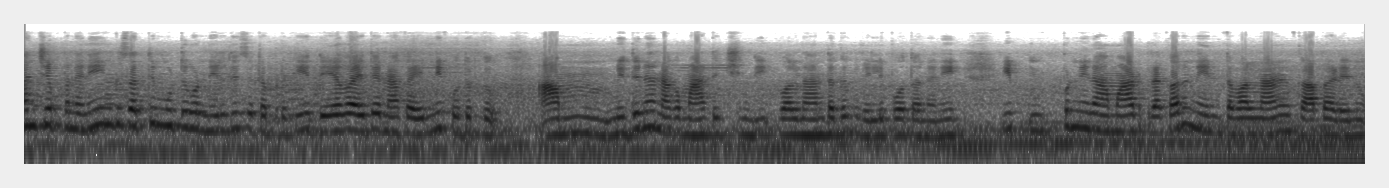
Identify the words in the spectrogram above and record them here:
అని చెప్పనని ఇంక సత్యమూర్తి కూడా నిలదీసేటప్పటికి దేవ అయితే నాకు అవన్నీ కుదరదు. ఆ నిధిన నాకు మాట ఇచ్చింది. వాళ్ళ నాన్న దగ్గరికి వెళ్ళిపోతానని. ఇప్పుడు నేను ఆ మాట ప్రకారం నేను వాళ్ళ నాన్నని కాపాడాను.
